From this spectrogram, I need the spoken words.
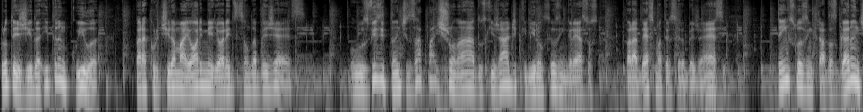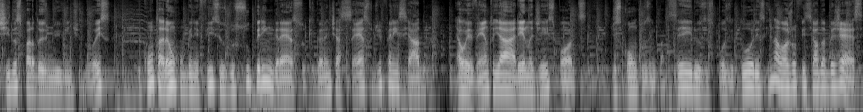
protegida e tranquila para curtir a maior e melhor edição da BGS. Os visitantes apaixonados que já adquiriram seus ingressos para a 13ª BGS têm suas entradas garantidas para 2022 e contarão com benefícios do Super Ingresso, que garante acesso diferenciado ao evento e à arena de esportes, descontos em parceiros, expositores e na loja oficial da BGS,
